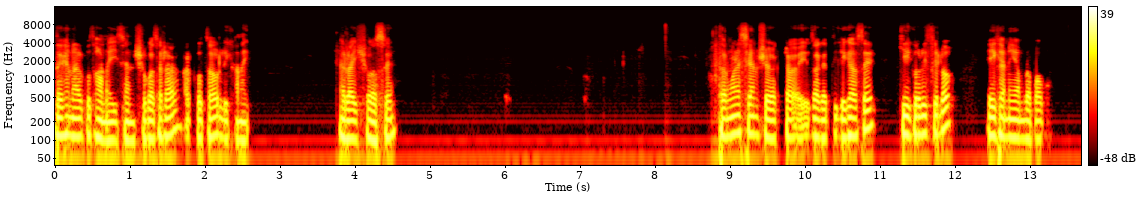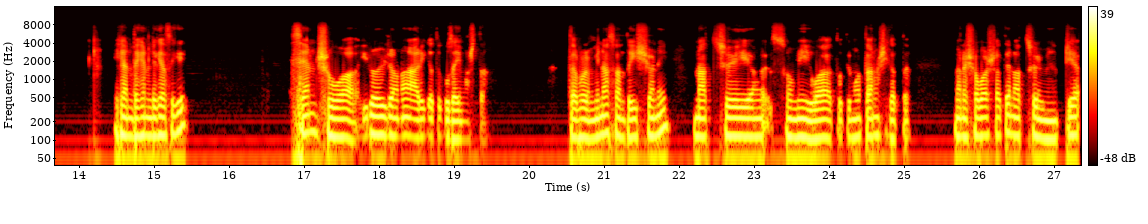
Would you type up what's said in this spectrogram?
দেখেন আর কোথাও নাই সেন্সো কথাটা, আর কোথাও লেখা নাই। রাইশো আছে। তার মানে সেন্সো একটা এই জায়গাতে লেখা আছে, কি করেছিল? এইখানেই আমরা পাবো। এখানে দেখেন লেখা আছে কি? সেনশোয়া ইরোইরানা আরিগাতো গোজাই মাস্তা। তারপর মিনাসান্ত, ঈশ্বনী নাচ্ছই সুমি, ওয়া, তোতেমো, তানুশিকাত্তা। মানে সবার সাথে নাচ্ছই মিনিটিয়া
